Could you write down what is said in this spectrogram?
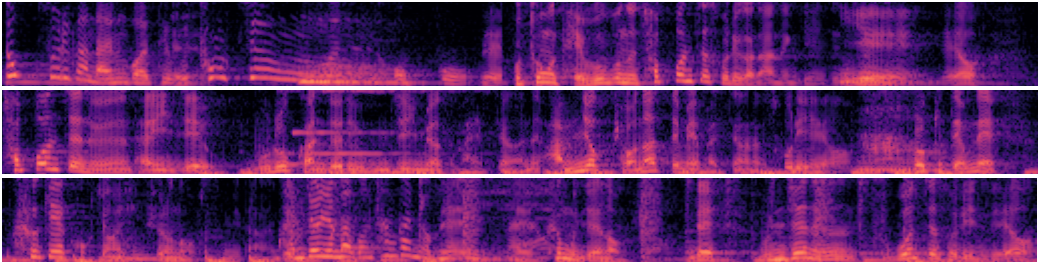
똑 소리가 나는 것 같아요. 네. 통증은 없고. 네, 보통은 대부분은 첫 번째 소리가 나는 게 이제 예. 대부분인데요. 첫 번째는 다행히 이제 무릎 관절이 움직이면서 발생하는 압력 변화 때문에 발생하는 소리예요. 아, 그렇기 때문에 크게 걱정하실 필요는 없습니다. 근데 관절염하고는 상관이 없는 네, 소리인가요? 네, 큰 문제는 없죠. 근데 문제는 두 번째 소리인데요.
